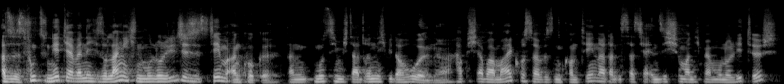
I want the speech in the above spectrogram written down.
also es funktioniert ja, wenn ich, solange ich ein monolithisches System angucke, dann muss ich mich da drin nicht wiederholen. Ja. Habe ich aber Microservice einen Container, dann ist das ja in sich schon mal nicht mehr monolithisch.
